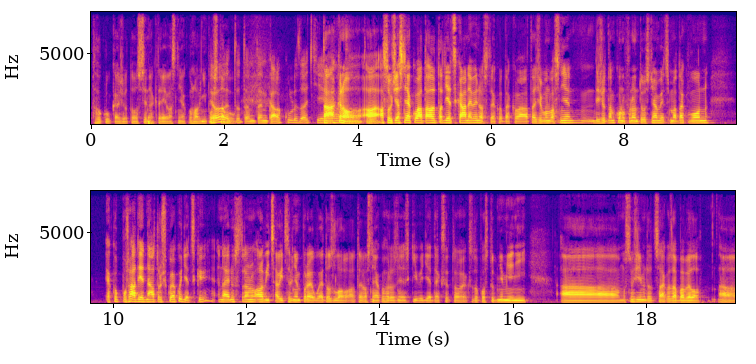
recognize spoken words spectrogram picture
toho kluka, že, toho syna, který je vlastně jako hlavní postavou. Jo, to tam ten kalkul zatím. Tak no, a, a současně jako ta, ta dětská nevinnost, jako taková, ta, že on vlastně, když ho tam konfrontuje s těmi věcma, tak on jako pořád jedná trošku jako dětsky na jednu stranu, ale víc a víc se v něm projevuje to zlo a to je vlastně jako hrozně hezký vidět, jak se to, jak se to postupně mění a musím říct, že mě to docela jako zabavilo. A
